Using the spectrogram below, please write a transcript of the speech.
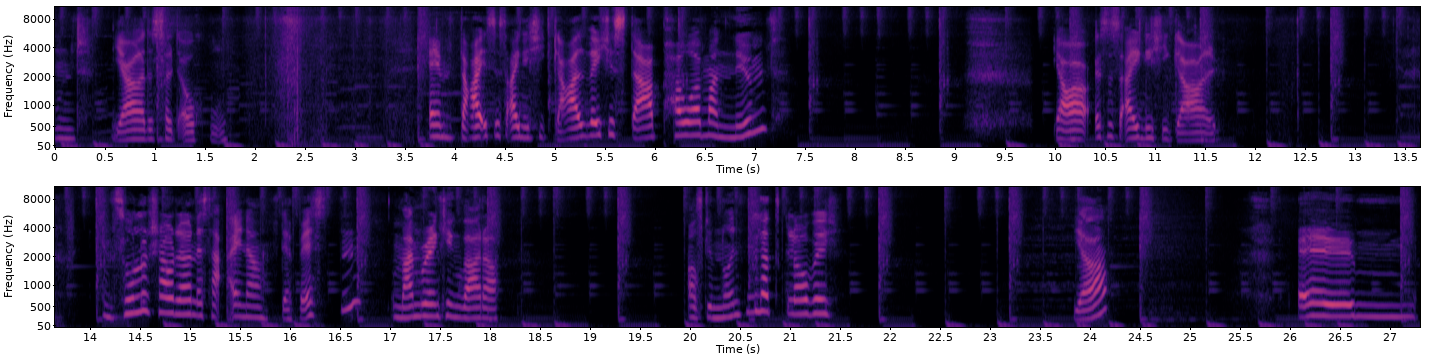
Und ja, das ist halt auch gut. Ähm, da ist es eigentlich egal, welche Star Power man nimmt. Ja, es ist eigentlich egal. Im Solo Showdown ist er einer der besten. In meinem Ranking war er auf dem neunten Platz, glaube ich. Ja. Ähm,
